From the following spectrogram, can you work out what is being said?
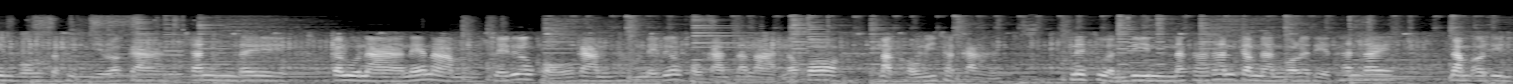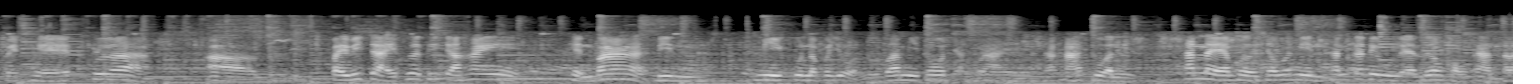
นินวงศ์สถิตยีรการท่านได้กรุณาแนะนำในเรื่องของการทำในเรื่องของการตลาด แล้วก็หลักของวิชาการ ในส่วนดินนะคะ ท่านกำนันวรเดชท่านได้นำเอาดินไปเทสเพื่ออ ไปวิจัยเพื่อที่จะให้เห็นว่าดินมีคุณประโยชน์หรือว่ามีโทษอย่างไรนะคะ ส่วนท่านในอำเภอชวนินท่านก็ดูแลเรื่องของการต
